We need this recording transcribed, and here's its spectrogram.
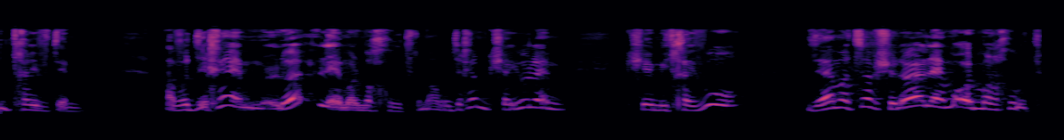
והתחייבתם. אבותיכם לא היה להם עול מלכות, כלומר אבותיכם כשהיו להם, כשהם התחייבו, זה היה מצב שלא היה להם עול מלכות.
